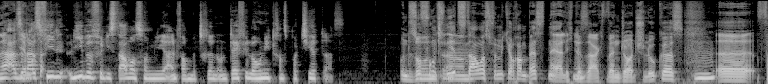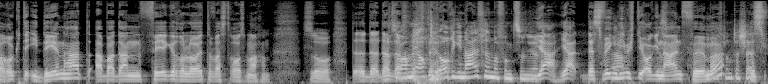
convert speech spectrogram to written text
Ne, also ja, da ist viel Liebe für die Star Wars Familie einfach mit drin und Dave Filoni transportiert das. Und so und, funktioniert ähm, Star Wars für mich auch am besten, ehrlich ja. gesagt, wenn George Lucas mhm. äh, verrückte Ideen hat, aber dann fähigere Leute was draus machen. So, da, da, so das, haben ja auch die Originalfilme funktioniert. Ja, ja, deswegen ja. liebe ich die originalen das Filme. Das,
